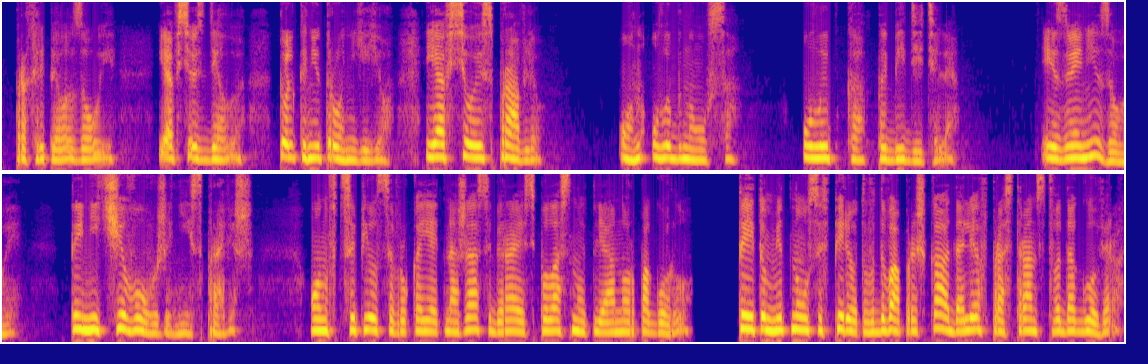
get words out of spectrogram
— прохрипела Зоуи. «Я все сделаю. Только не тронь ее. Я все исправлю». Он улыбнулся. Улыбка победителя. «Извини, Зои, ты ничего уже не исправишь». Он вцепился в рукоять ножа, собираясь полоснуть Леонор по горлу. Тейтум метнулся вперед в два прыжка, одолев пространство до Гловера,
